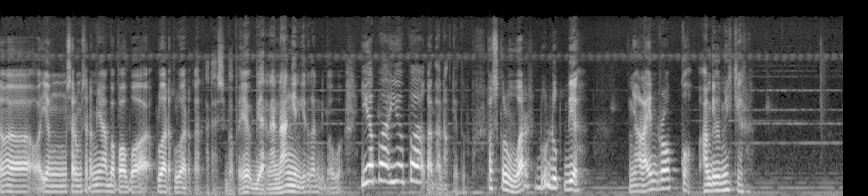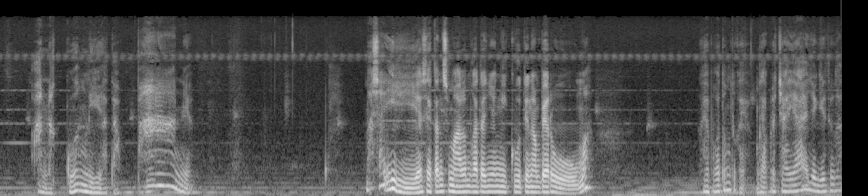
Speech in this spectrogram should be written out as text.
Uh, yang serem-seremnya bapak bawa keluar keluar kata si bapak. Ya biar nenangin gitu kan dibawa. Iya pak iya pak kata anaknya tuh. Pas keluar duduk dia nyalain rokok ambil mikir. Anak gua ngelihat apaan ya? Masa iya setan semalam katanya ngikutin sampai rumah? Kayak potong tuh kayak nggak percaya aja gitu kan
